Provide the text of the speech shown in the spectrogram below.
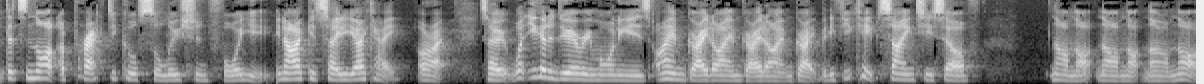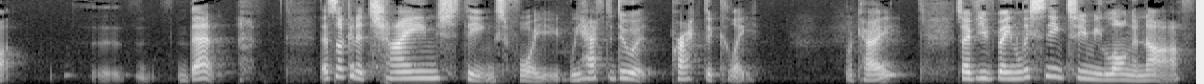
but that's not a practical solution for you. You know, I could say to you, okay, all right, so what you got to do every morning is, I am great, I am great, I am great. But if you keep saying to yourself, no, I'm not, no, I'm not, no, I'm not, that that's not going to change things for you. We have to do it practically. Okay? So if you've been listening to me long enough,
